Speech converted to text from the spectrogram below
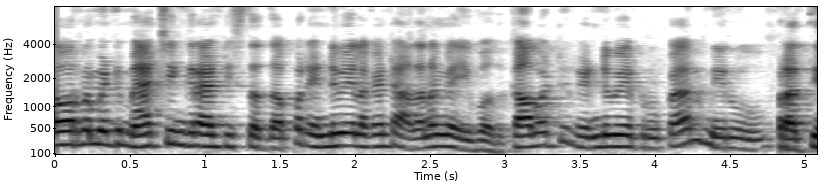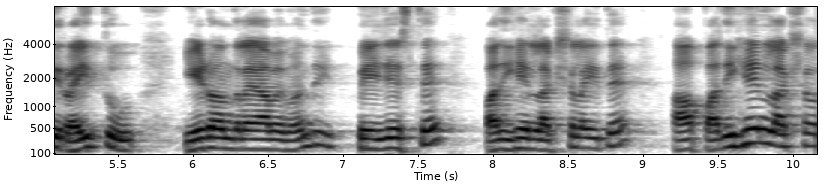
గవర్నమెంట్ మ్యాచింగ్ గ్రాంట్ ఇస్తుంది తప్ప రెండు వేల కంటే అదనంగా ఇవ్వదు. కాబట్టి రెండు వేల రూపాయలు మీరు ప్రతి రైతు ఏడు వందల యాభై మంది పే చేస్తే పదిహేను లక్షలు అయితే ఆ పదిహేను లక్షల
